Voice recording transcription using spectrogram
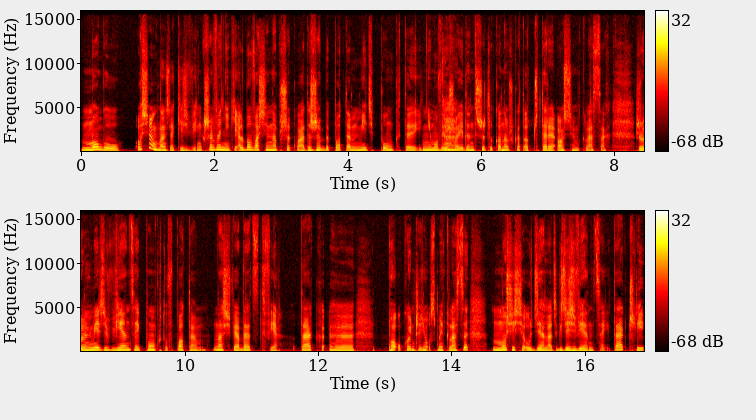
mógł osiągnąć jakieś większe wyniki, albo właśnie na przykład, żeby potem mieć punkty, i nie mówię tak. już o 1-3, tylko na przykład o 4-8 klasach, żeby mieć więcej punktów potem na świadectwie, tak, y, po ukończeniu ósmej klasy, musi się udzielać gdzieś więcej, tak, czyli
